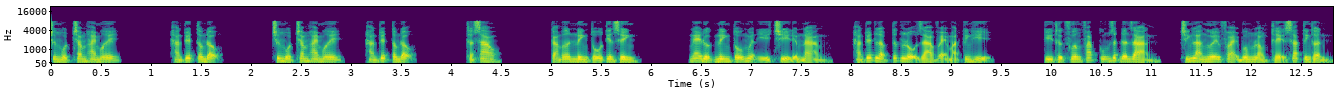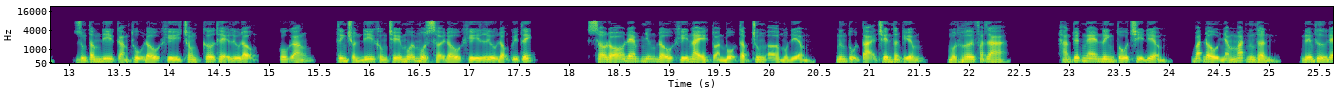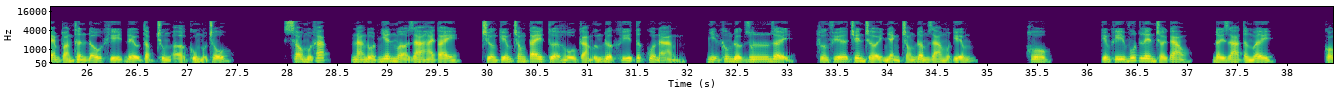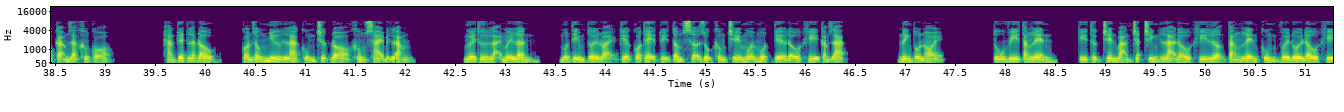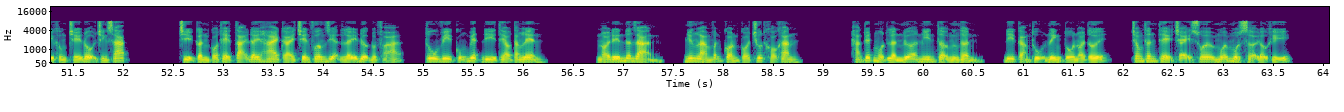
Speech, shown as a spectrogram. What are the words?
chương một trăm hai mươi, hàn tuyết tâm động. Chương một trăm hai mươi, hàn tuyết tâm động. Thật sao? Cảm ơn ninh tố tiên sinh. Nghe được ninh tố nguyện ý chỉ điểm nàng, hàn tuyết lập tức lộ ra vẻ mặt kinh hỉ. Kỳ thực phương pháp cũng rất đơn giản, chính là ngươi phải buông lỏng thể xác tinh thần, dùng tâm đi cảm thụ đấu khí trong cơ thể lưu động, cố gắng, tinh chuẩn đi khống chế mỗi một sợi đấu khí lưu động quy tích. Sau đó đem những đấu khí này toàn bộ tập trung ở một điểm, ngưng tụ tại trên thân kiếm, một hơi phát ra. Hàn tuyết nghe ninh tố chỉ điểm, bắt đầu nhắm mắt ngưng thần, nếm thử đem toàn thân đấu khí đều tập trung ở cùng một chỗ sau một khắc, nàng đột nhiên mở ra hai tay, trường kiếm trong tay tựa hồ cảm ứng được khí tức của nàng, nhịn không được run rẩy, hướng phía trên trời nhanh chóng đâm ra một kiếm. Hô! Kiếm khí vút lên trời cao, đẩy ra tầng mây. Có cảm giác không có. Hàn tuyết lắc đầu, còn giống như là cùng trước đó không sai biệt lắm. Ngươi thử lại mấy lần, muốn tìm tới loại kia có thể tùy tâm sở dục khống chế mỗi một tia đấu khí cảm giác. Ninh tố nói. Tu vi tăng lên, kỳ thực trên bản chất chính là đấu khí lượng tăng lên cùng với đối đấu khí khống chế độ chính xác. Chỉ cần có thể tại đây hai cái trên phương diện lấy được đột phá, tu vi cũng biết đi theo tăng lên. Nói đến đơn giản nhưng làm vẫn còn có chút khó khăn. Hàn tuyết một lần nữa nín thở ngưng thần, đi cảm thụ ninh tố nói tới, trong thân thể chạy xuôi mỗi một sợi đầu khí.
